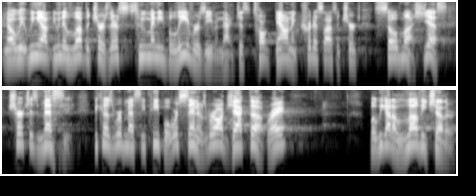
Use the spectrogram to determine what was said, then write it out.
No, we, we, need, we need to love the church. There's too many believers, even, that just talk down and criticize the church so much. Yes, church is messy because we're messy people. We're sinners. We're all jacked up, right? But we got to love each other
